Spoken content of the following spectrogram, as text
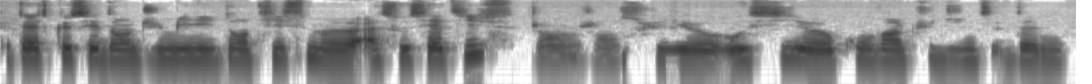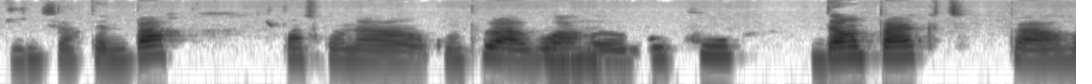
Peut-être que c'est dans du militantisme associatif. J'en suis aussi convaincue d'une certaine part. Je pense qu'on a qu'on peut avoir mmh beaucoup d'impact par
